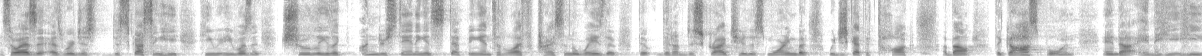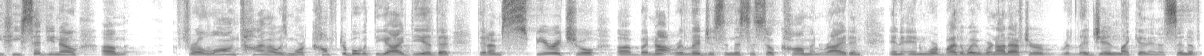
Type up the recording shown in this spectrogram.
and so as, as we're just discussing, he, he, he wasn't truly like understanding and stepping into the life of Christ in the ways that, that, that I've described here this morning, but we just got to talk about the gospel. And, and, uh, and he, he, he said, you know, um, for a long time, I was more comfortable with the idea that, that I'm spiritual uh, but not religious. And this is so common, right? And, and, and we're, by the way, we're not after a religion, like in a sense of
